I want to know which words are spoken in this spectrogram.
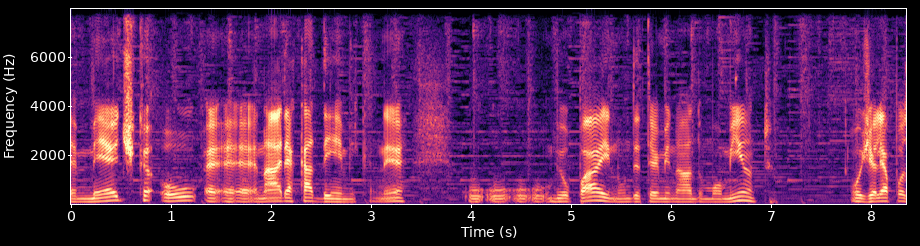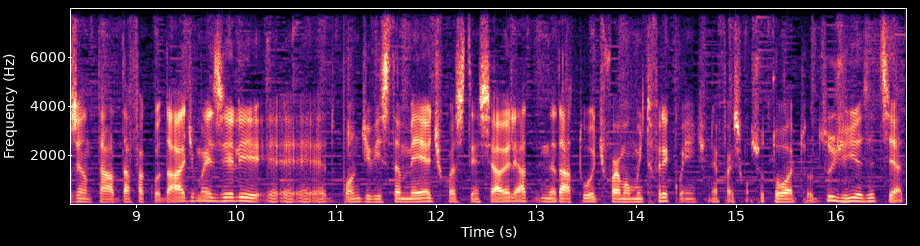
é, é, médica ou é, é, na área acadêmica, né? O, o- o- o meu pai, num determinado momento, hoje ele é aposentado da faculdade, mas ele, é, é, é, do ponto de vista médico, assistencial, ele ainda atua de forma muito frequente, né? Faz consultório todos os dias, etc.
